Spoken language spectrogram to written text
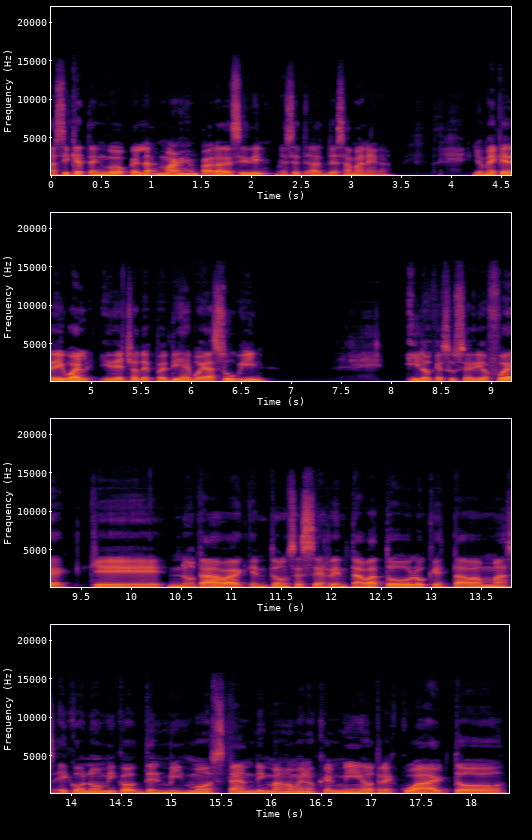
así que tengo, ¿verdad?, margen para decidir de esa manera. Yo me quedé igual y de hecho después dije, voy a subir. Y lo que sucedió fue que notaba que entonces se rentaba todo lo que estaba más económico del mismo standing más o menos que el mío, tres cuartos,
